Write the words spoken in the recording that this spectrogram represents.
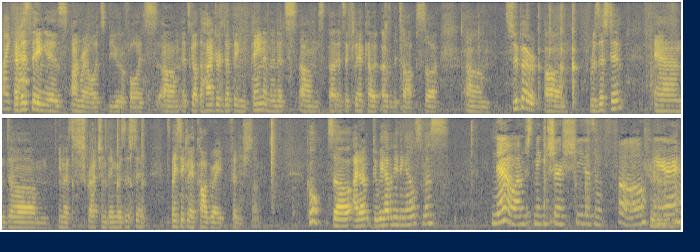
like and that. this thing is unreal. It's beautiful. It's um, it's got the hydro dipping paint, and then it's um, uh, it's a clear coat over the top. So um, super um, resistant, and um, you know scratch and ding resistant. It's basically a car grade finish. So cool. So I don't. Do we have anything else, Miss? No, I'm just making sure she doesn't fall here.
